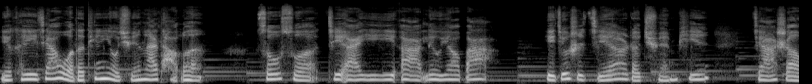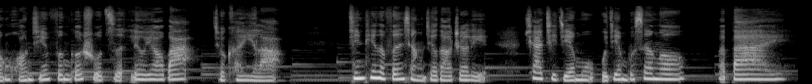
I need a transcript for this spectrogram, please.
也可以加我的听友群来讨论，搜索 G I E E R 六幺八，也就是杰儿的全拼加上黄金分割数字六幺八就可以了。今天的分享就到这里，下期节目不见不散哦，拜拜。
